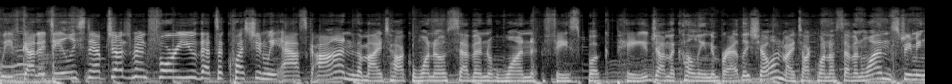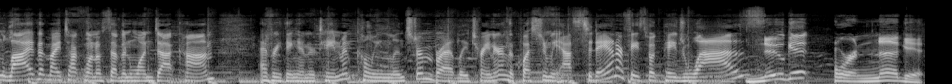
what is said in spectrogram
We've got a Daily Snap Judgment for you. That's a question we ask on the My Talk 1071 Facebook page on the Colleen and Bradley Show on My Talk 1071, streaming live at MyTalk1071.com. Everything Entertainment, Colleen Lindstrom, Bradley Traynor. And the question we asked today on our Facebook page was Nougat or nugget?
